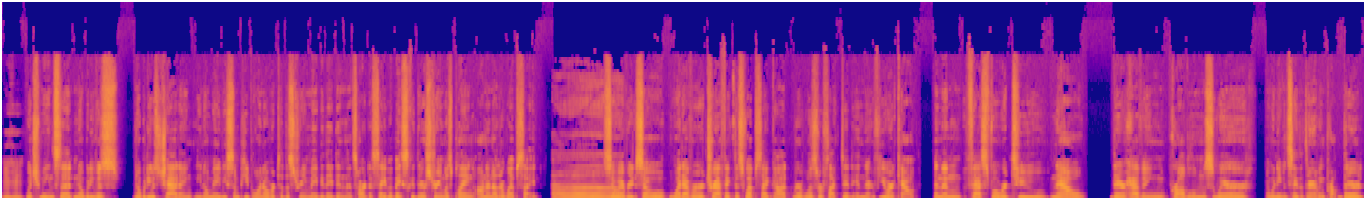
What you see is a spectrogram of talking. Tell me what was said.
hmm which means that nobody was nobody was chatting. You know, maybe some people went over to the stream, maybe they didn't. It's hard to say, but basically their stream was playing on another website. Oh. So every so whatever traffic this website got re- was reflected in their viewer count. And then fast forward to now, they're having problems where I wouldn't even say that they're having problems. Their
